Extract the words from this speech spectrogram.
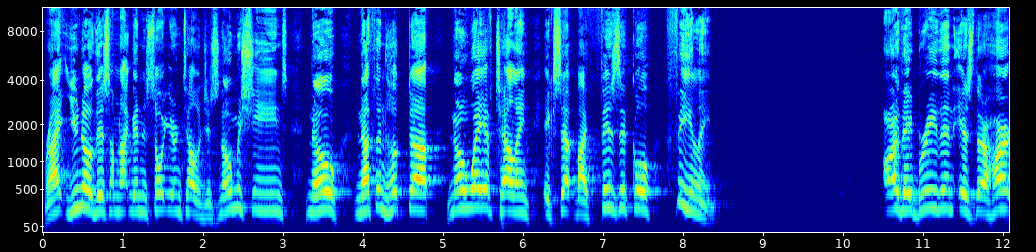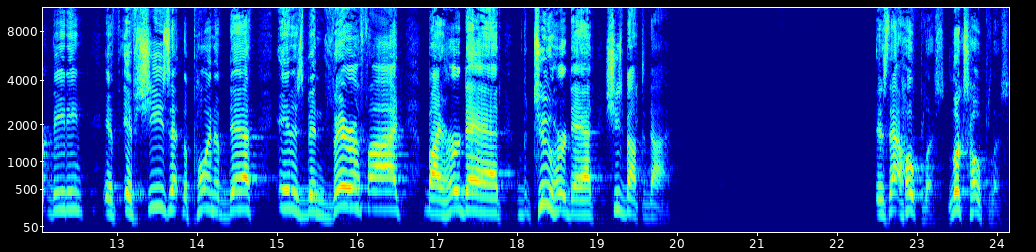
Right? You know this, I'm not going to insult your intelligence. No machines, no nothing hooked up, no way of telling except by physical feeling. Are they breathing? Is their heart beating? If, if she's at the point of death, it has been verified by her dad, to her dad, she's about to die. Is that hopeless? Looks hopeless.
